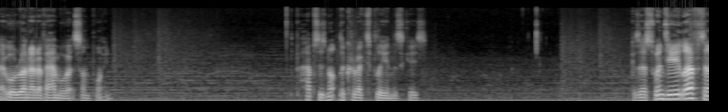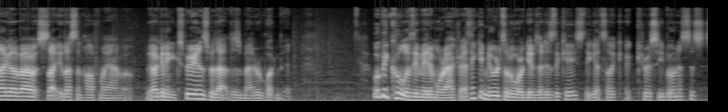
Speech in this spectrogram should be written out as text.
that we'll run out of ammo at some point perhaps is not the correct play in this case. Because there's 28 left and I got about slightly less than half my ammo. We are getting experience, but that doesn't matter one bit. Would be cool if they made it more accurate. I think in newer Total War games that is the case. They get like accuracy bonuses.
